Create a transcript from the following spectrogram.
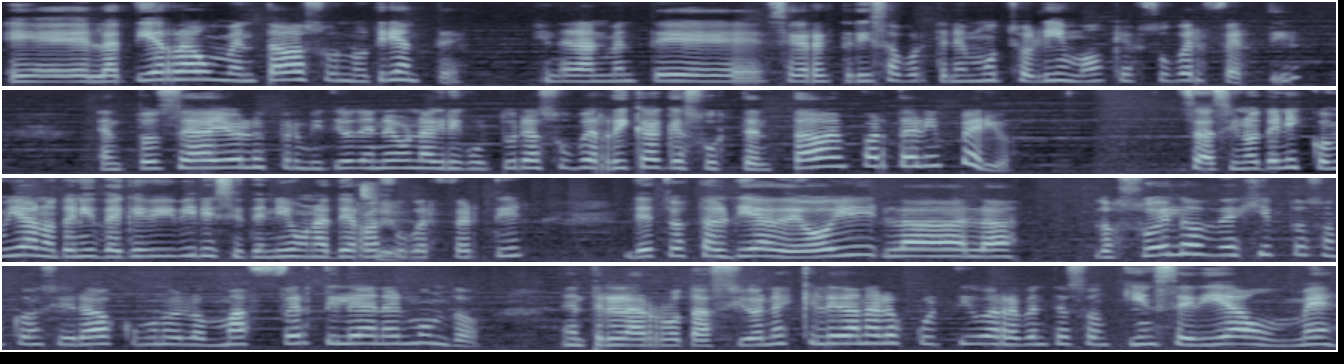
eh, la tierra aumentaba sus nutrientes. Generalmente se caracteriza por tener mucho limo, que es súper fértil entonces a ellos les permitió tener una agricultura súper rica que sustentaba en parte del imperio. O sea, si no tenéis comida, no tenéis de qué vivir y si tenéis una tierra súper fértil. De hecho, hasta el día de hoy, los suelos de Egipto son considerados como uno de los más fértiles en el mundo. Entre las rotaciones que le dan a los cultivos, de repente son 15 días o un mes.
